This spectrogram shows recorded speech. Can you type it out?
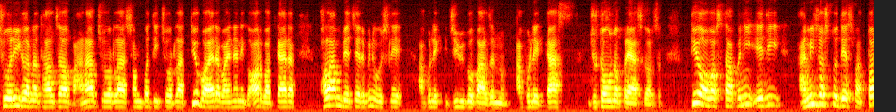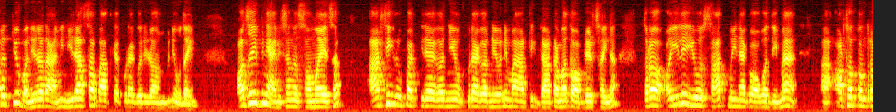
चोरी गर्न थाल्छ भाँडा चोरला सम्पत्ति चोरला त्यो भएर भएन भने घर भत्काएर फलाम बेचेर पनि उसले आफूले जीविकोपार्जन आफूले घाँस जुटाउन प्रयास गर्छ त्यो अवस्था पनि यदि हामी जस्तो देशमा तर त्यो भनिरहँदा हामी निराशावादका कुरा गरिरहनु पनि हुँदैन। अझै पनि हामीसँग समय छ। आर्थिक रूपमा क्रिया गर्ने हो कुरा गर्ने हो भने म आर्थिक डाटामा त अपडेट छैन। तर अहिले यो सात महिनाको अवधिमा अर्थतन्त्र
